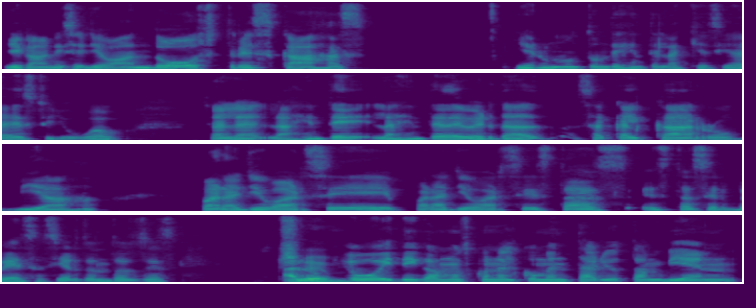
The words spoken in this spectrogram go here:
Llegaban y se llevaban dos, tres cajas y era un montón de gente la que hacía esto y yo, wow. O sea, la, gente, la gente de verdad saca el carro, viaja para llevarse, para llevarse estas, estas cervezas, ¿cierto? Entonces, a lo que voy, digamos, con el comentario también,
